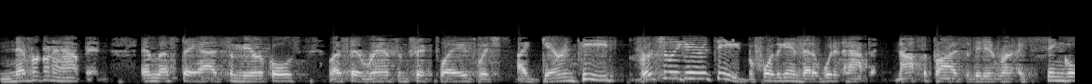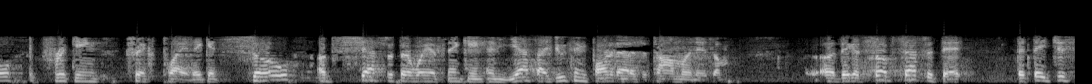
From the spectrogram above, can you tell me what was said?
never going to happen unless they had some miracles, unless they ran some trick plays, which I guaranteed, virtually guaranteed before the game that it wouldn't happen. Not surprised that they didn't run a single freaking trick play. They get so obsessed with their way of thinking. And yes, I do think part of that is a Tomlinism. Uh, they get so obsessed with it that they just,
